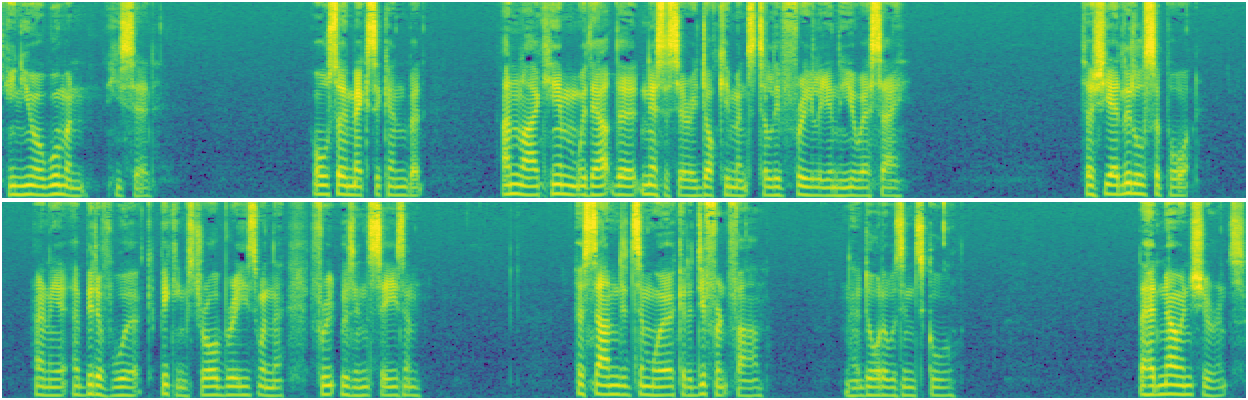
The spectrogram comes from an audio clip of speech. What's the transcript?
He knew a woman, he said, also Mexican, but unlike him, without the necessary documents to live freely in the USA so she had little support, only a bit of work picking strawberries when the fruit was in season. Her son did some work at a different farm, and her daughter was in school. They had no insurance,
